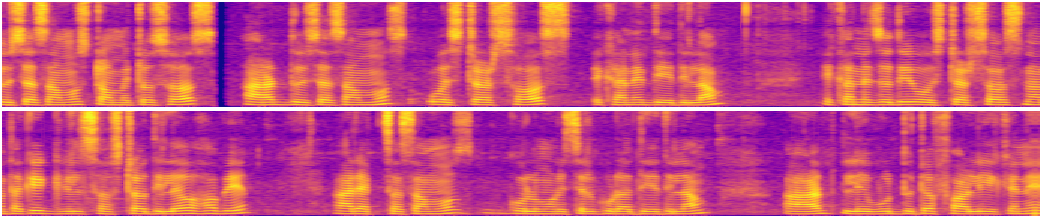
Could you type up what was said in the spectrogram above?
দুই চা চামচ টমেটো সস আর দুই চা চামচ ওয়েস্টার সস এখানে দিয়ে দিলাম। এখানে যদি ওয়েস্টার সস না থাকে গ্রিল সসটাও দিলেও হবে। আর এক চা চামচ গোলমরিচের গুঁড়া দিয়ে দিলাম। আর লেবুর দুটা ফালি এখানে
